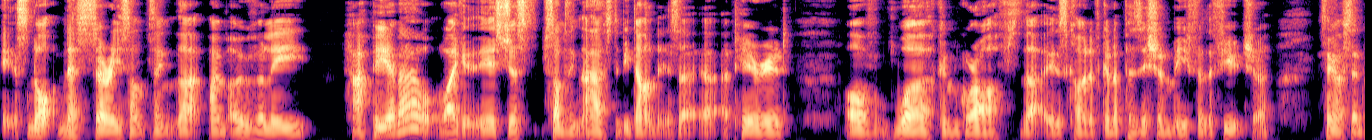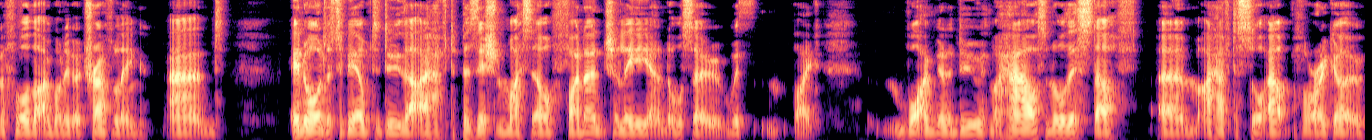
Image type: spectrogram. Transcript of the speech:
it's not necessarily something that I'm overly happy about. Like it's just something that has to be done. It's a, a period of work and graft that is kind of going to position me for the future. I think I've said before that I want to go traveling, and in order to be able to do that, I have to position myself financially and also with like what I'm going to do with my house and all this stuff. Um, I have to sort out before I go.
